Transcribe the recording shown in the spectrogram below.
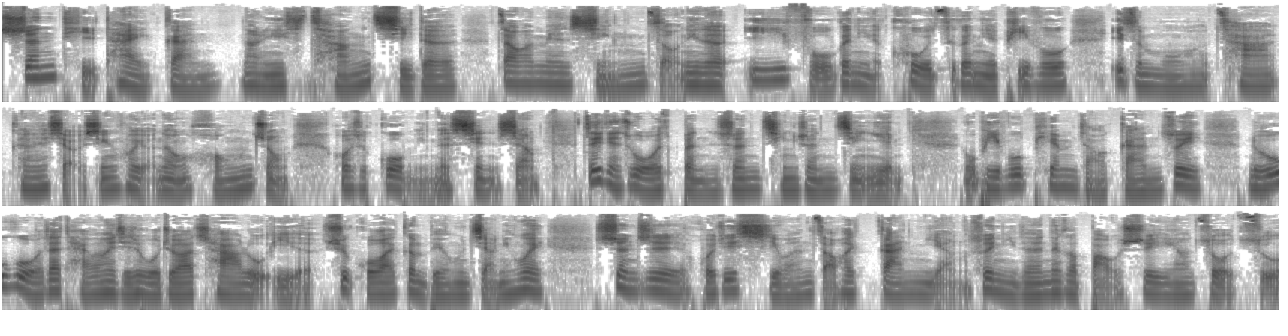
身体太干，那你长期的在外面行走，你的衣服跟你的裤子跟你的皮肤一直摩擦，可能小心会有那种红肿或是过敏的现象。这一点是我本身亲身经验，我皮肤偏比较干，所以如果在台湾，其实我就要擦乳液了。去国外更不用讲，你会甚至回去洗完澡会干痒，所以你的那个保湿一定要做足。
